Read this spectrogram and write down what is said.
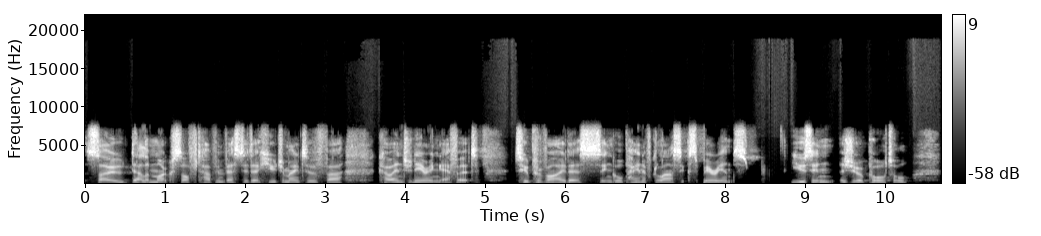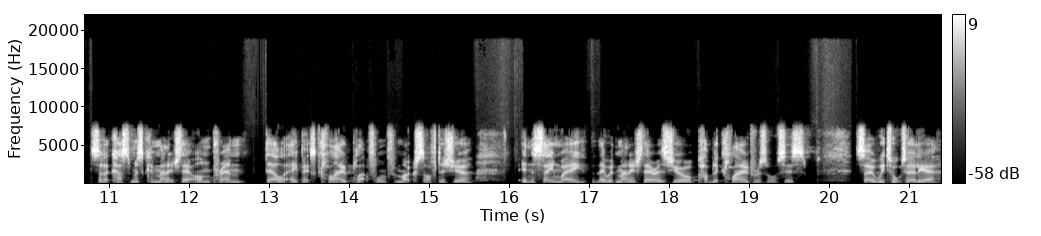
So Dell and Microsoft have invested a huge amount of uh, co engineering effort to provide a single pane of glass experience using Azure Portal so that customers can manage their on prem Dell Apex Cloud platform for Microsoft Azure in the same way that they would manage their Azure public cloud resources. So, we talked earlier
